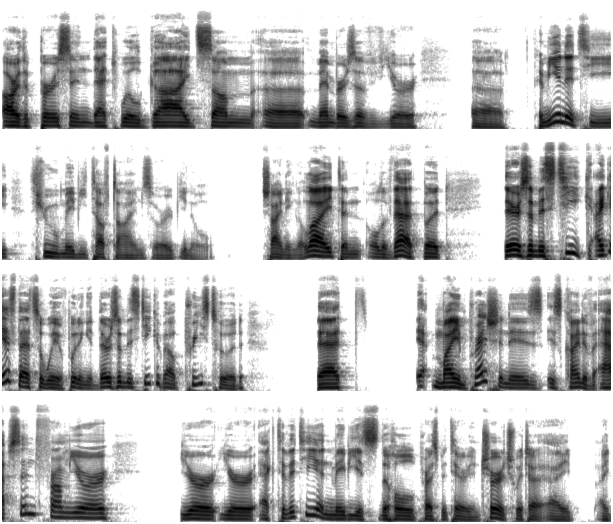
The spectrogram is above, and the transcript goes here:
are the person that will guide some uh, members of your uh, community through maybe tough times or, you know, shining a light and all of that. But there's a mystique, I guess that's a way of putting it. There's a mystique about priesthood that my impression is is kind of absent from your your your activity, and maybe it's the whole Presbyterian Church, which I I, I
